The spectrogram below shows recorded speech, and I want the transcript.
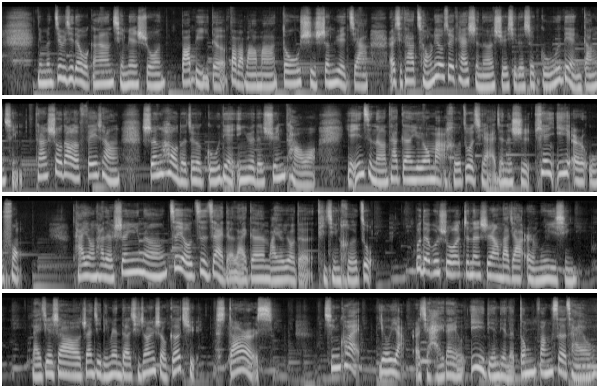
你们记不记得我刚刚前面说芭比的爸爸妈妈都是声乐家，而且他从六岁开始呢，学习的是古典钢琴，他受到了非常深厚的这个古典音乐的熏陶哦，也因此呢，他跟悠悠马合作起来真的是天衣而无缝。他用他的声音呢，自由自在的来跟马友友的提琴合作，不得不说，真的是让大家耳目一新。来介绍专辑里面的其中一首歌曲《Stars》，轻快、优雅，而且还带有一点点的东方色彩哦。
